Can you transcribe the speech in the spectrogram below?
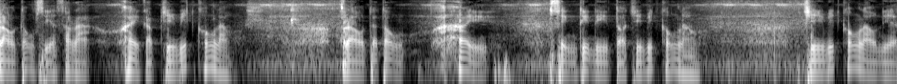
เราต้องเสียสละให้กับชีวิตของเรา เราจะต้องให้สิ่งที่ดีต่อชีวิตของเรา ชีวิตของเราเนี่ย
